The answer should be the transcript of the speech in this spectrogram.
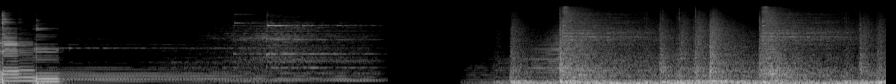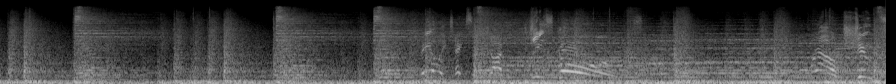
Bailey takes a shot. She scores. Brown shoots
